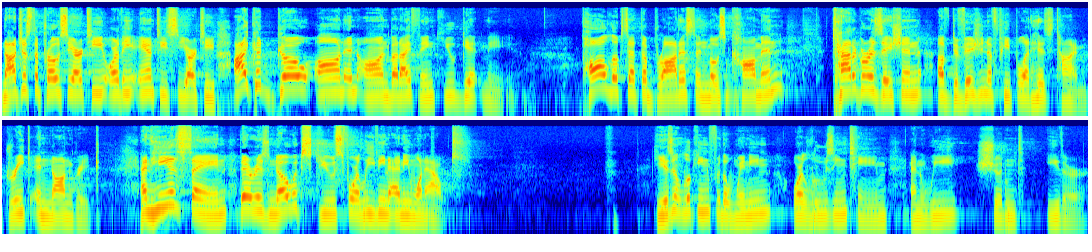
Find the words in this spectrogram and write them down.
Not just the pro CRT or the anti CRT. I could go on and on, but I think you get me. Paul looks at the broadest and most common categorization of division of people at his time Greek and non Greek. And he is saying there is no excuse for leaving anyone out. He isn't looking for the winning or losing team, and we shouldn't either.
